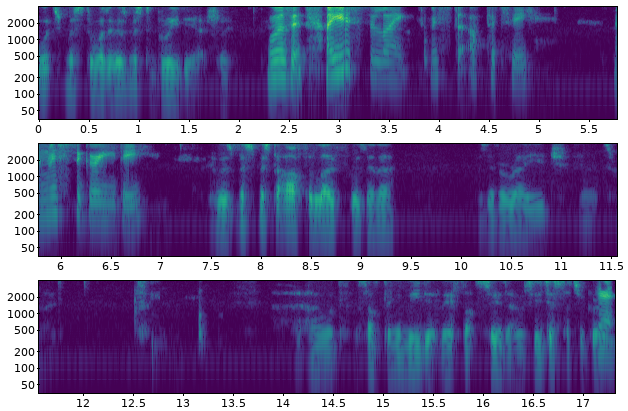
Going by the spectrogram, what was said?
Which Mister was it? It was Mister Greedy, actually. Was it? I used to like Mister Uppity and Mister Greedy. It was Mr. Arthur Loaf was in a was in a rage. Yeah, that's right. I- I want something immediately, if not sooner, which is just such a great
